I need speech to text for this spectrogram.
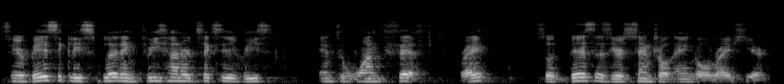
So you're basically splitting 360 degrees into one fifth, right? So this is your central angle right here.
